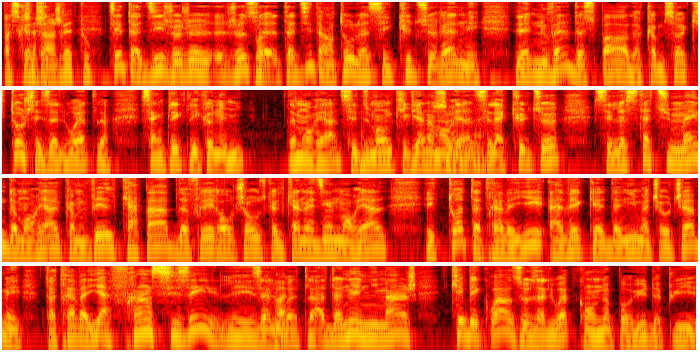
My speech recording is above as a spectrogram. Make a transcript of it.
parce que ça changerait tout. Tu sais, t'as dit, je, je, juste, t'as dit tantôt là, c'est culturel, mais la nouvelle de sport là, comme ça qui touche les Alouettes là, ça implique l'économie de Montréal, c'est du monde qui vient à Montréal, c'est la culture, c'est le statut même de Montréal comme ville capable d'offrir autre chose que le Canadien de Montréal. Et toi, tu as travaillé avec euh, Danny Machocha, mais tu as travaillé à franciser les Alouettes, là, à donner une image québécoise aux Alouettes qu'on n'a pas eu depuis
